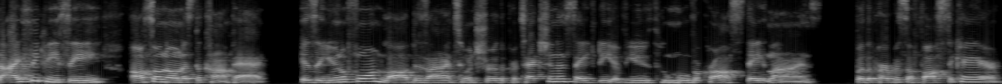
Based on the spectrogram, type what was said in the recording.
The ICPC, also known as the Compact, is a uniform law designed to ensure the protection and safety of youth who move across state lines for the purpose of foster care,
